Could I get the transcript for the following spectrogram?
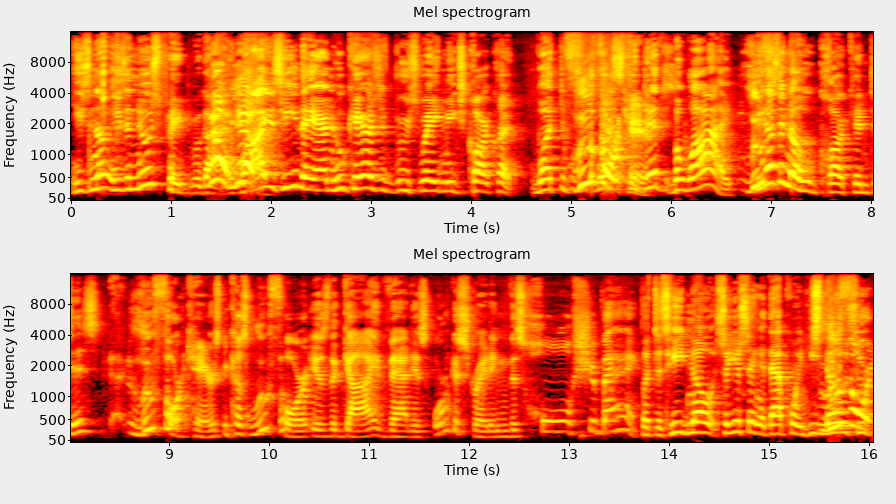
He's no, he's a newspaper guy. No, yeah. Why is he there? And who cares if Bruce Wayne meets Clark Kent? What the Luthor what's cares. But why? he doesn't know who Clark Kent is. Luthor cares because Luthor is the guy that is orchestrating this whole shebang. But does he know? So you're saying at that point he So knows Luthor-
